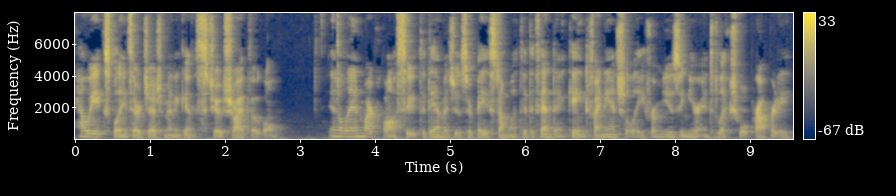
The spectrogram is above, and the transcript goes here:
Howie explains our judgment against Joe Schreibvogel. In a landmark lawsuit, the damages are based on what the defendant gained financially from using your intellectual property.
